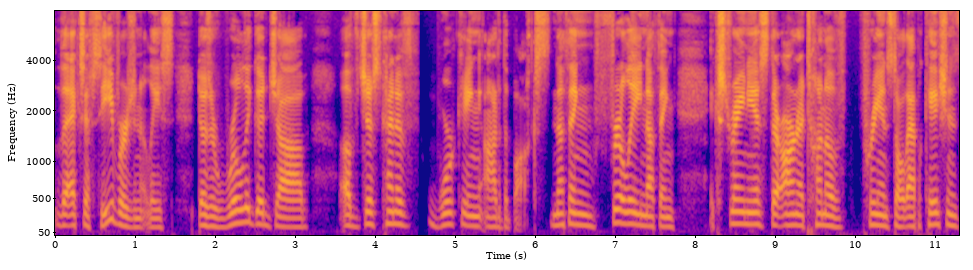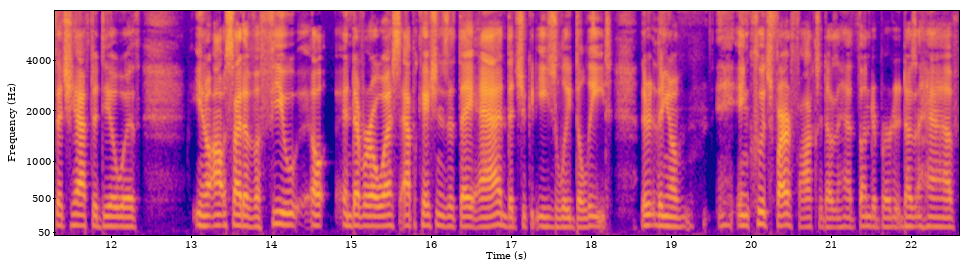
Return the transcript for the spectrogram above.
the XFCE version at least does a really good job of just kind of working out of the box. Nothing frilly, nothing extraneous. There aren't a ton of pre-installed applications that you have to deal with. You know, outside of a few Endeavour OS applications that they add that you could easily delete. There, you know, includes Firefox. It doesn't have Thunderbird. It doesn't have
